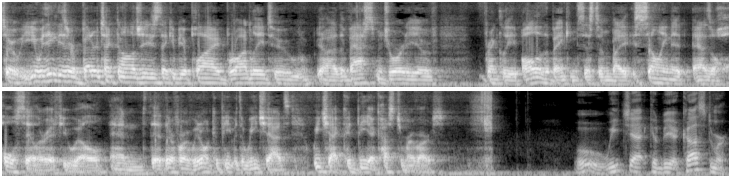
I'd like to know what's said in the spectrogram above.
So you know, we think these are better technologies that can be applied broadly to uh, the vast majority of, frankly, all of the banking system by selling it as a wholesaler, if you will, and th- therefore if we don't compete with the WeChats. WeChat could be a customer of ours. Ooh, WeChat could be a customer.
